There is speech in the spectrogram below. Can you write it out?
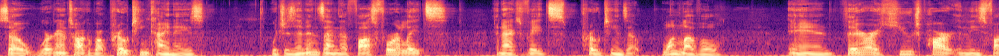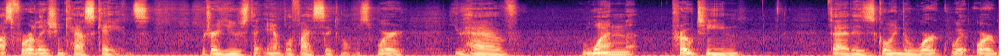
So we're going to talk about protein kinase, which is an enzyme that phosphorylates and activates proteins at one level and they're a huge part in these phosphorylation cascades, which are used to amplify signals, where you have one protein that is going to work with, or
